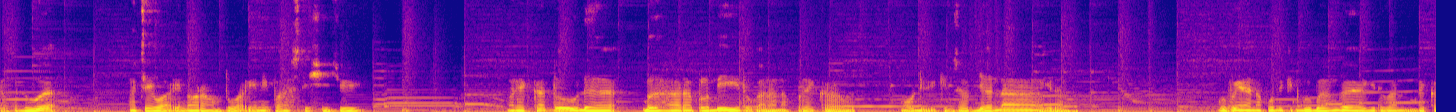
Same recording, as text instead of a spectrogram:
Yang kedua ngecewain orang tua ini pasti sih cuy. Mereka tuh udah berharap lebih gitu kan anak mereka mau dibikin sarjana gitu gue pengen anak gue bikin gue bangga gitu kan. Mereka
